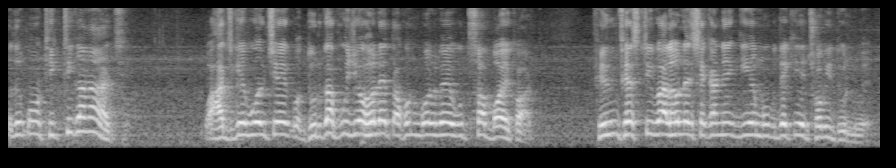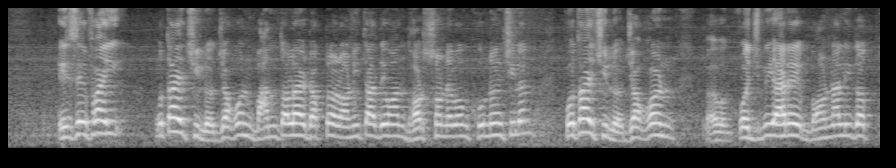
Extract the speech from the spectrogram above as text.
ওদের কোনো ঠিক ঠিকানা আছে? ও আজকে বলছে দুর্গাপুজো হলে তখন বলবে উৎসব বয়কট। ফিল্ম ফেস্টিভ্যাল হলে সেখানে গিয়ে মুখ দেখিয়ে ছবি তুলবে। এসএফআই কোথায় ছিল? যখন বানতলায় ডক্টর অনিতা দেওয়ান ধর্ষণ এবং খুন হয়েছিলেন, কোথায় ছিল? যখন কোচবিহারে বর্ণালী দত্ত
